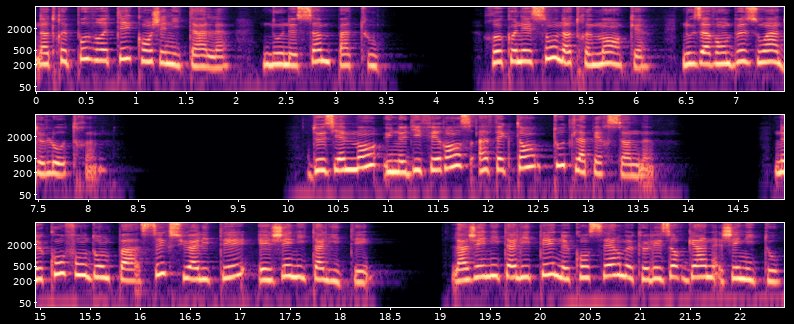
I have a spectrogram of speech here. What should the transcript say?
notre pauvreté congénitale. Nous ne sommes pas tout. Reconnaissons notre manque. Nous avons besoin de l'autre. Deuxièmement, une différence affectant toute la personne. Ne confondons pas sexualité et génitalité. La génitalité ne concerne que les organes génitaux,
